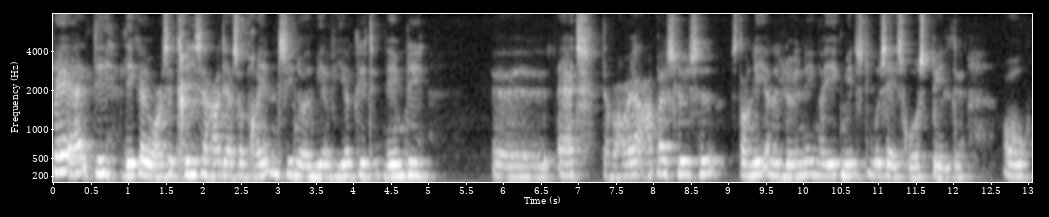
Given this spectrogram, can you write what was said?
bag alt det ligger jo også, at krise har deres oprindelse i noget mere virkeligt, nemlig øh, at der var højere arbejdsløshed, stagnerende lønninger, og ikke mindst USA's rustbælte, og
